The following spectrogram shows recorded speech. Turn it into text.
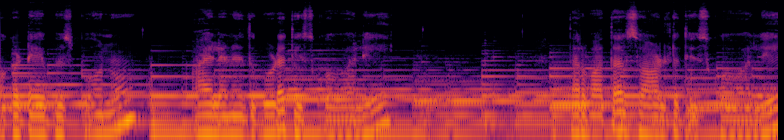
ఒక టేబుల్ స్పూను ఆయిల్ అనేది కూడా తీసుకోవాలి. తర్వాత సాల్ట్ తీసుకోవాలి.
